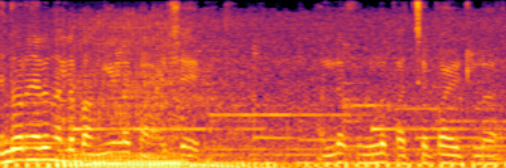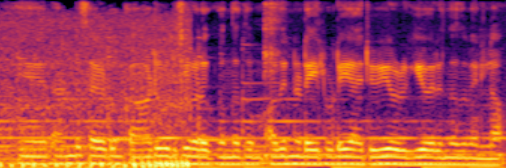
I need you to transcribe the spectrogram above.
എന്ത് പറഞ്ഞാലും നല്ല ഭംഗിയുള്ള കാഴ്ചയായിരുന്നു. നല്ല ഫുള്ള് പച്ചപ്പായിട്ടുള്ള രണ്ട് സൈഡും കാട് പിടിച്ച് കിടക്കുന്നതും അതിനിടയിലൂടെ അരുവി ഒഴുകി വരുന്നതുമെല്ലാം.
